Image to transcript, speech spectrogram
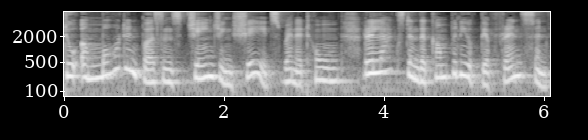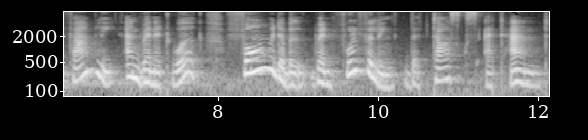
to a modern person's changing shades when at home, relaxed in the company of their friends and family, and when at work, formidable when fulfilling the tasks at hand.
